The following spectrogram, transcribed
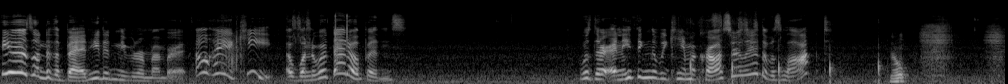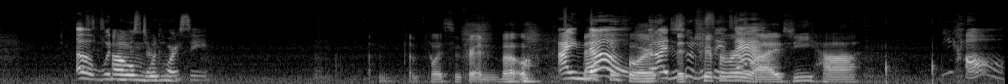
was under the bed. He didn't even remember it. Oh, hey, a key. I wonder what that opens. Was there anything that we came across earlier that was locked? Nope. Oh, wooden Oh, Mr. wooden- Horsey. The voice of Fred and Bo. I know, Back and forth, but I just the wanted to trip of our that. lives. Yeehaw. Yeehaw.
